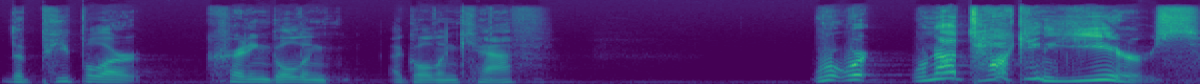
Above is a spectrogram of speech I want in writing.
the people are creating golden, a golden calf? We're, we're, we're not talking years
